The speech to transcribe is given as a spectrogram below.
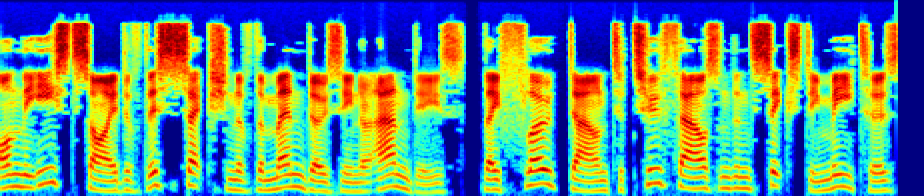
On the east side of this section of the Mendocina Andes, they flowed down to 2,060 meters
